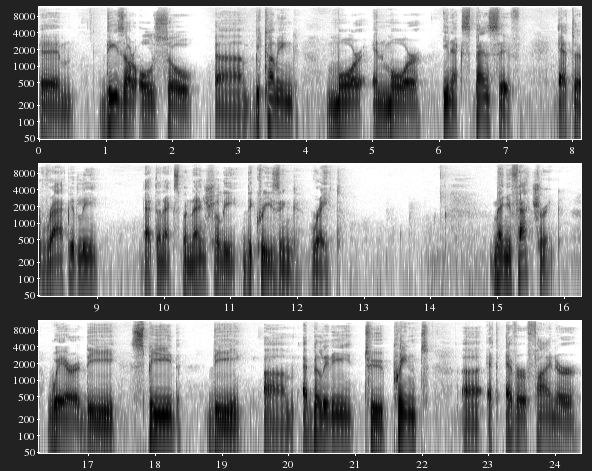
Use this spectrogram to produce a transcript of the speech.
um, these are also um, becoming more and more inexpensive at a rapidly at an exponentially decreasing rate. Manufacturing, where the speed, the um, ability to print uh, at ever finer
